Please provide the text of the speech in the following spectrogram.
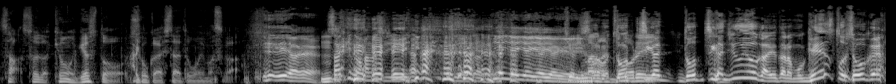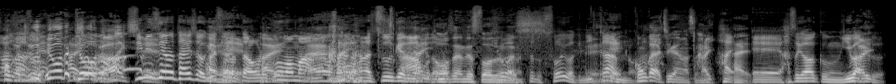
さあ、それでは今日のゲストを紹介したいと思いますが。いやいやいや、さっきの話。いやいやいやいやいやいや。今日今のそれ？どっちが、どっちが重要か言うたらもうゲスト紹介の方が重要でしょうが。清水屋の大将がゲストだったら、俺このまま、はいはい。話続けるんだけども、はい。当然です当然です今日はちょっとそうい。うわけにい。かんの。今回は違い。ますね。はい。はい。えー、長谷川くん曰く、はい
